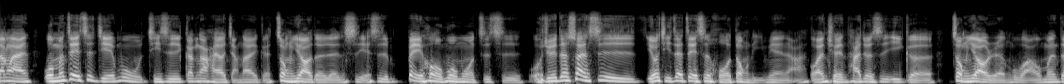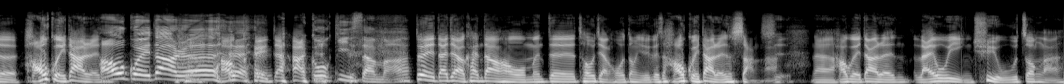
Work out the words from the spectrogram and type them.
当然，我们这次节目其实刚刚还有讲到一个重要的人士，也是背后默默支持。我觉得算是，尤其在这次活动里面啊，完全他就是一个重要人物啊。我们的好鬼大人，好鬼大人，好鬼大人，高记什么？对，大家有看到哈，我们的抽奖活动有一个是好鬼大人赏啊。是，那好鬼大人来无影去无踪啊，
